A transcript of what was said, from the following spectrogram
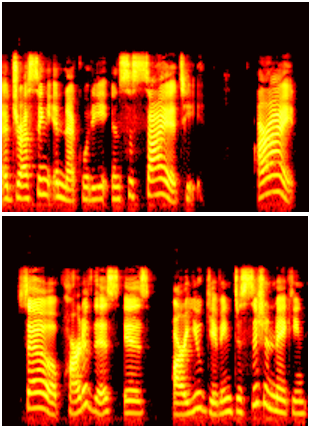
addressing inequity in society. All right, so part of this is are you giving decision making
